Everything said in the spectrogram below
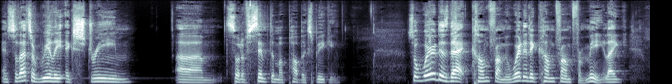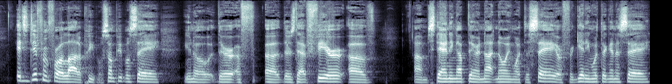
And so that's a really extreme um, sort of symptom of public speaking. So where does that come from, and where did it come from for me? Like, it's different for a lot of people. Some people say, you know, there uh, there's that fear of um, standing up there and not knowing what to say or forgetting what they're going to say.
